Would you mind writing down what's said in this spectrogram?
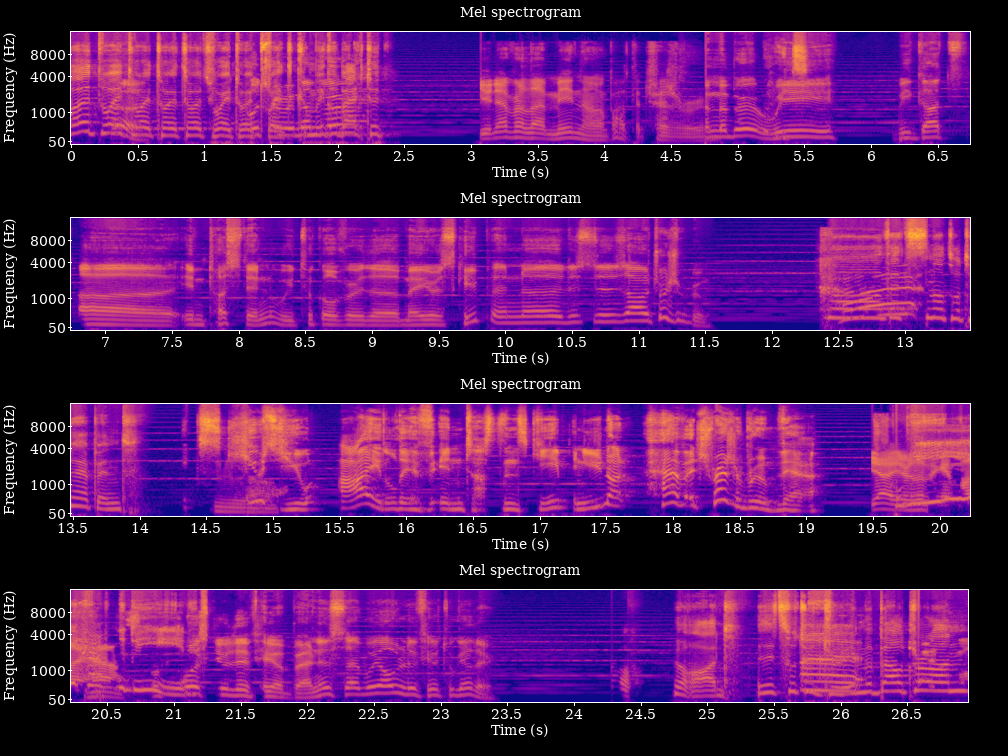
Wait, wait, Oh. wait, wait, wait, wait, wait, wait. Can we go back to? You never let me know about the treasure room. Remember, we we got uh in Tustin. We took over the mayor's keep, and uh, this is our treasure room. No, that's not what happened. Excuse you, I live in Tustin's Keep and you do not have a treasure room there. Yeah, you're living in We my house. the Of course, you live here, Brandis. Uh, we all live here together. God, is this what you Uh, dream about, Raun?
